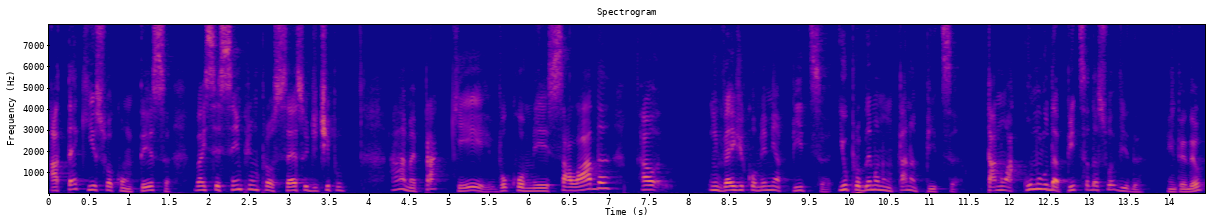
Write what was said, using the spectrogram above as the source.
Até que isso aconteça, vai ser sempre um processo de tipo, ah, mas para quê? Vou comer salada ao invés de comer minha pizza. E o problema não tá na pizza, tá no acúmulo da pizza da sua vida, entendeu?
